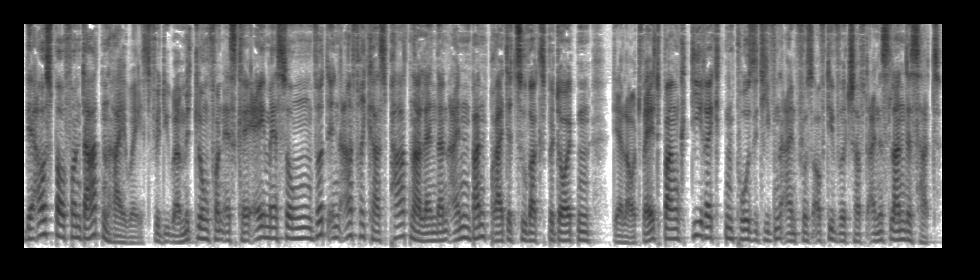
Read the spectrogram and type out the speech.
Der Ausbau von Datenhighways für die Übermittlung von SKA-Messungen wird in Afrikas Partnerländern einen Bandbreitezuwachs bedeuten, der laut Weltbank direkten positiven Einfluss auf die Wirtschaft eines Landes hat.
